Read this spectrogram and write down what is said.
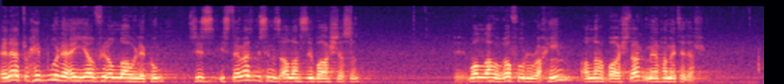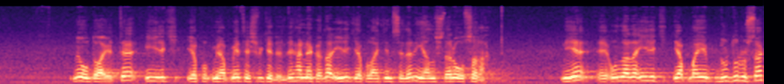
Ela tuhibbune en yagfirallahu lekum. Siz istemez misiniz Allah sizi bağışlasın? E, vallahu gafurur rahim. Allah bağışlar, merhamet eder. Ne oldu ayette? İyilik yapıp, yapmaya teşvik edildi. Her ne kadar iyilik yapılan kimselerin yanlışları olsa da. Niye? E, onlardan iyilik yapmayı durdurursak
